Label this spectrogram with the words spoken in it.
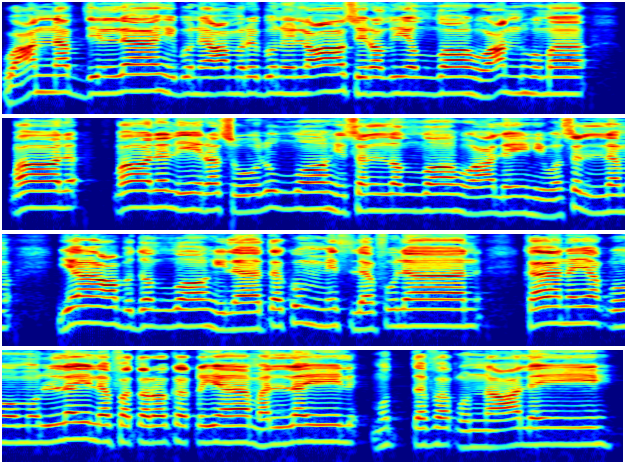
وعن عبد الله بن عمرو بن العاص رضي الله عنهما قال قال لي رسول الله صلى الله عليه وسلم يا عبد الله لا تكن مثل فلان. كان يقوم الليل فترك قيام الليل متفق عليه.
